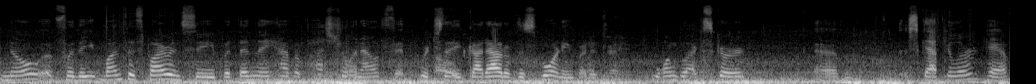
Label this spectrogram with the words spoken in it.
no for the month of aspirancy but then they have a postulant outfit which Oh, they got out of this morning but Okay. it's long black skirt um, scapular half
